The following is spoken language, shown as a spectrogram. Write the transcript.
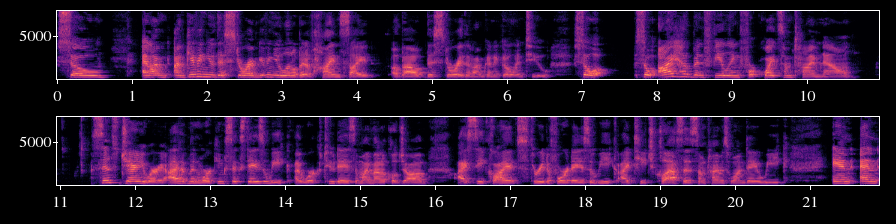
So, and I'm, I'm giving you this story. I'm giving you a little bit of hindsight about this story that I'm going to go into. So so I have been feeling for quite some time now. Since January, I have been working six days a week. I work two days in my medical job. I see clients three to four days a week. I teach classes sometimes one day a week. And, and,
